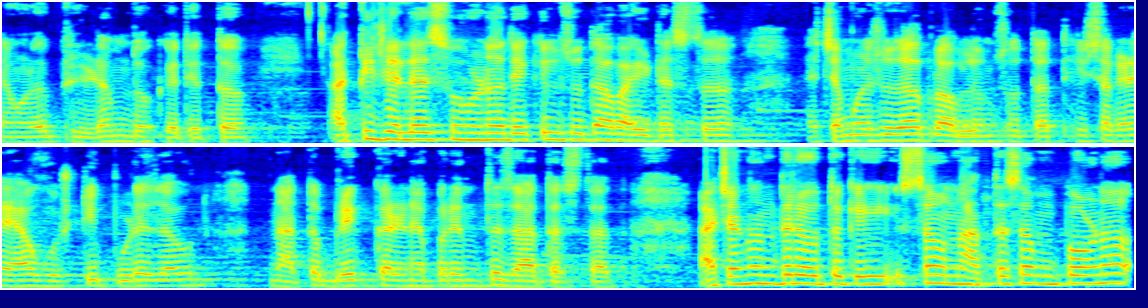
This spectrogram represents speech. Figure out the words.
त्यामुळे फ्रीडम धोक्यात येतं. अतिजलस होणं देखील सुद्धा वाईट असतं. त्याच्यामुळे सुद्धा प्रॉब्लेम्स होतात. हे सगळ्या ह्या गोष्टी पुढे जाऊन नातं ब्रेक करण्यापर्यंत जात असतात. याच्यानंतर होतं की स नातं संपवणं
